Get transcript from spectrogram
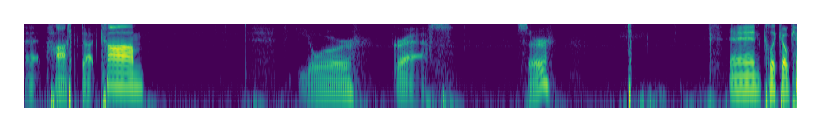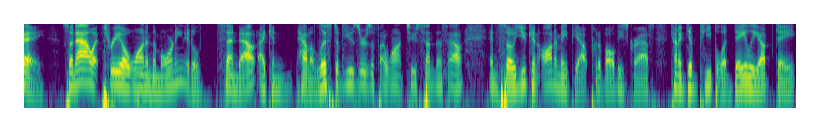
at hach.com. Your graphs, sir and click OK. So now at 3.01 in the morning, it'll send out. I can have a list of users if I want to send this out. And so you can automate the output of all these graphs, kind of give people a daily update,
